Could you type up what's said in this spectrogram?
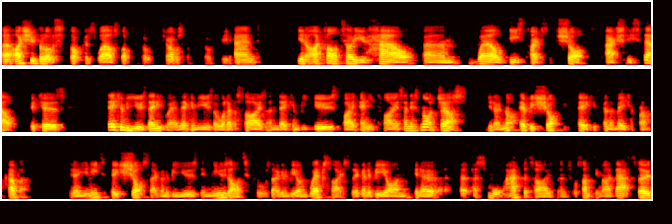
uh, I shoot a lot of stock as well, stock photography, travel stock photography, and you know I can't tell you how um, well these types of shots actually sell because they can be used anywhere. They can be used at whatever size, and they can be used by any client. And it's not just you know not every shot you take is going to make a front cover. You know you need to take shots that are going to be used in news articles, that are going to be on websites, they're going to be on you know a, a small advertisement or something like that. So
